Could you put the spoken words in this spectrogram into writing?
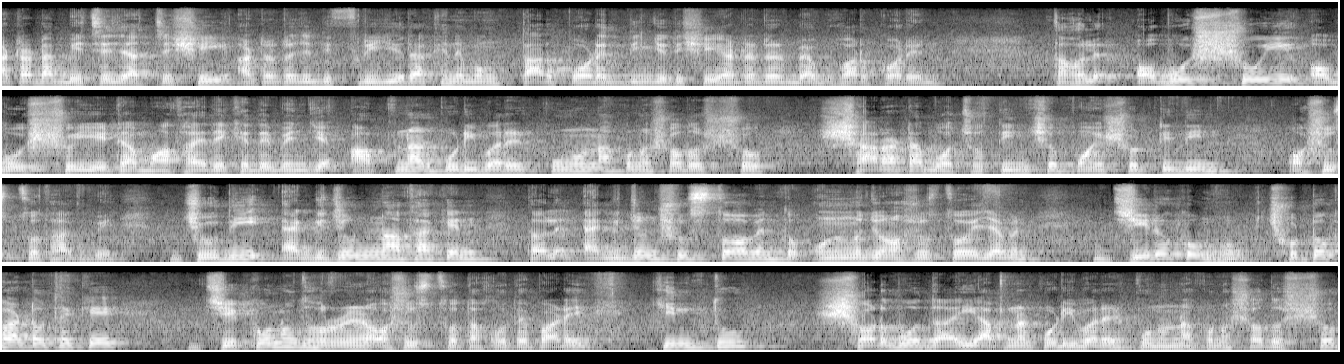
আটাটা বেঁচে যাচ্ছে, সেই আটাটা যদি ফ্রিজে রাখেন এবং তার পরের দিন যদি সেই আটাটার ব্যবহার করেন, তাহলে অবশ্যই অবশ্যই এটা মাথায় রেখে দেবেন যে আপনার পরিবারের কোনো না কোনো সদস্য সারাটা বছর, তিনশো পঁয়ষট্টি দিন অসুস্থ থাকবে। যদি একজন না থাকেন, তাহলে একজন সুস্থ হবেন তো অন্যজন অসুস্থ হয়ে যাবেন। যেরকম হোক, ছোটোখাটো থেকে যে কোনো ধরনের অসুস্থতা হতে পারে, কিন্তু সর্বদাই আপনার পরিবারের কোনো না কোনো সদস্য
